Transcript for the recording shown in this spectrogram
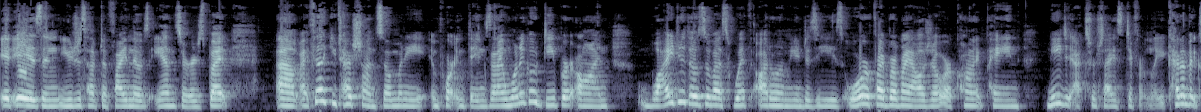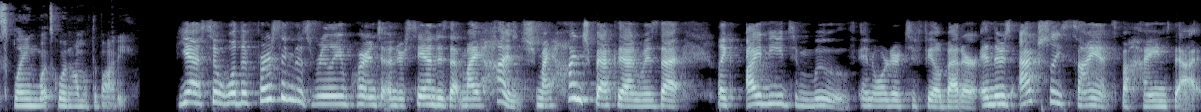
it is and you just have to find those answers. But um, I feel like you touched on so many important things, and I want to go deeper on why do those of us with autoimmune disease or fibromyalgia or chronic pain need to exercise differently? Kind of explain what's going on with the body. Yeah, so well, the first thing that's really important to understand is that my hunch, my hunch back then was that like I need to move in order to feel better. And there's actually science behind that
